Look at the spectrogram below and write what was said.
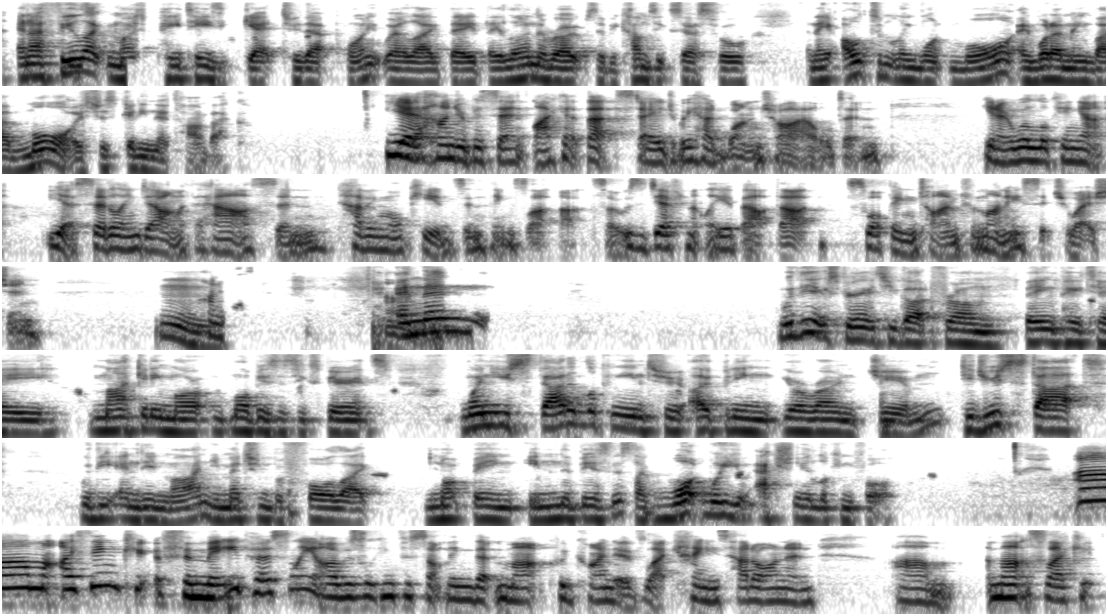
And I feel like most PTs get to that point where like they they learn the ropes, they become successful, and they ultimately want more. And what I mean by more is just getting their time back. Yeah, hundred percent. Like at that stage, we had one child, and you know we're looking at yeah, settling down with a house and having more kids and things like that. So it was definitely about that swapping time for money situation. Hmm. Um, and then with the experience you got from being PT, marketing more more business experience, when you started looking into opening your own gym, did you start with the end in mind? You mentioned before, like not being in the business. Like, what were you actually looking for? Um, I think for me personally, I was looking for something that Mark could kind of like hang his hat on. And um, Mark's like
